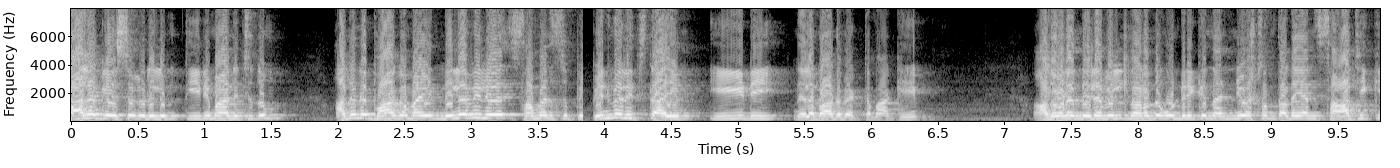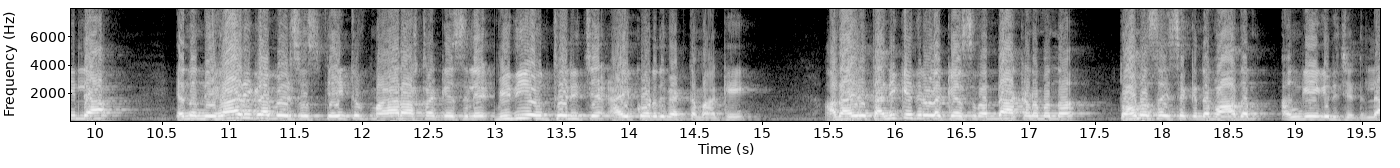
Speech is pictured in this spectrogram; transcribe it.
പല കേസുകളിലും തീരുമാനിച്ചതും അതിന്റെ ഭാഗമായി നിലവിലെ സമൻസ് പിൻവലിച്ചതായും ഇ ഡി നിലപാട് വ്യക്തമാക്കി. അതോടെ നിലവിൽ നടന്നുകൊണ്ടിരിക്കുന്ന അന്വേഷണം തടയാൻ സാധിക്കില്ല എന്ന Niharika versus state of Maharashtra കേസിലെ വിധിയെ ഉദ്ധരിച്ച് ഹൈക്കോടതി വ്യക്തമാക്കി. അതായത് തനിക്കെതിരെയുള്ള കേസ് റദ്ദാക്കണമെന്ന തോമസ് ഐസക്കിന്റെ വാദം അംഗീകരിച്ചിട്ടില്ല.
